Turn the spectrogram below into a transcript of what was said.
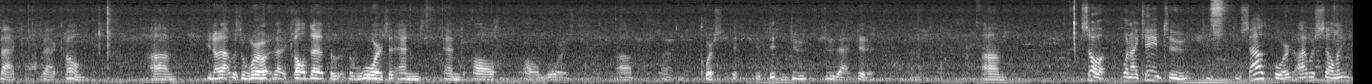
back, back home. Um, you know, that was the war, that called that the, the war to end, end all, all wars. Uh, of course, it, it didn't do, do that, did it? Um, so when I came to, to, to, Southport, I was selling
